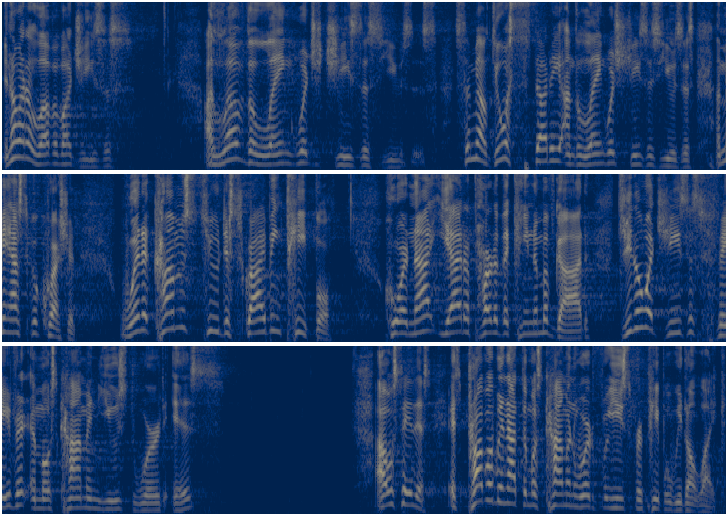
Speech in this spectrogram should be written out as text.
You know what I love about Jesus? I love the language Jesus uses. Some of y'all do a study on the language Jesus uses. Let me ask you a question. When it comes to describing people who are not yet a part of the kingdom of God, do you know what Jesus' favorite and most common used word is? I will say this it's probably not the most common word for used for people we don't like.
